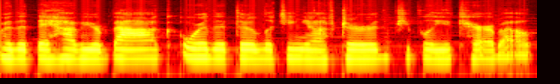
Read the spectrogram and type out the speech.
or that they have your back or that they're looking after the people you care about.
